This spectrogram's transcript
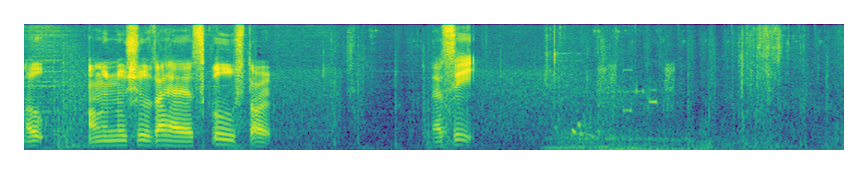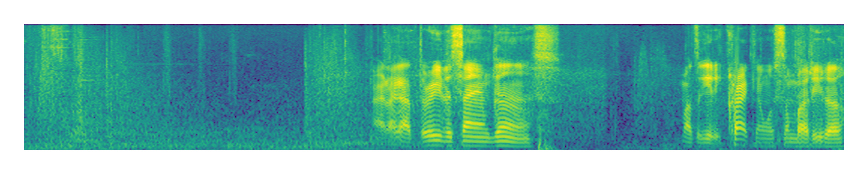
nope. Only new shoes I had school start. That's it. Alright, I got three of the same guns. I'm about to get it cracking with somebody though.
